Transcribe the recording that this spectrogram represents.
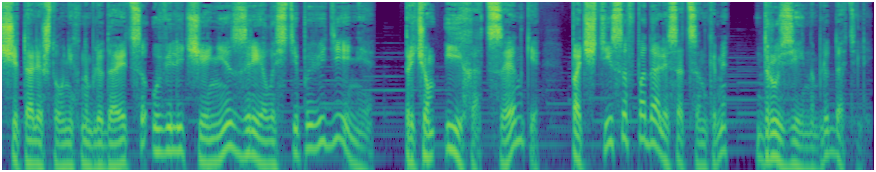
считали, что у них наблюдается увеличение зрелости поведения, причем их оценки почти совпадали с оценками друзей-наблюдателей.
